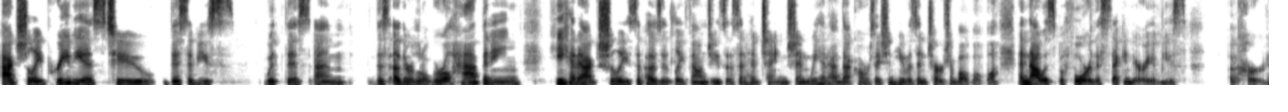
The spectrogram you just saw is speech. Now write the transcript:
actually previous to this abuse with this um this other little girl happening, he had actually supposedly found Jesus and had changed. And we had had that conversation. He was in church and blah, blah, blah. And that was before the secondary abuse occurred.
